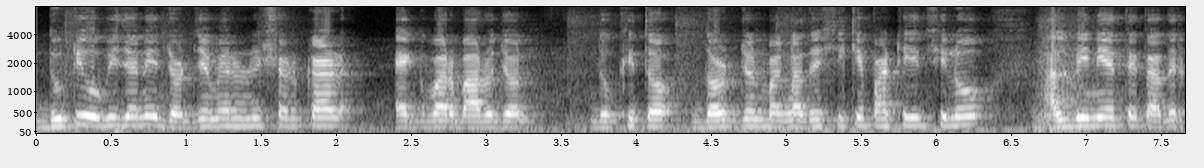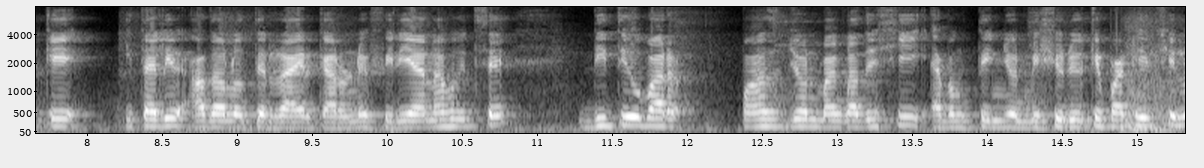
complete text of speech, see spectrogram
দুটি অভিযানে জর্জিয়া মেরনি সরকার একবার বারো জন দুঃখিত। দশজন বাংলাদেশিকে পাঠিয়েছিল আলবেনিয়াতে। তাদেরকে ইতালির আদালতের রায়ের কারণে ফিরিয়ে আনা হয়েছে। দ্বিতীয়বার পাঁচজন বাংলাদেশি এবং তিনজন মিশরীয়কে পাঠিয়েছিল।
